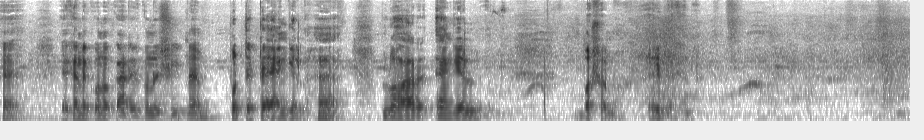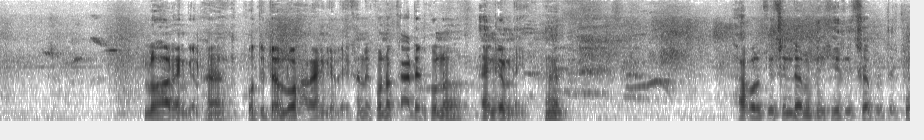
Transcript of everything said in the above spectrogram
হ্যাঁ এখানে কোনো কাঠের কোনো শিট নাই, প্রত্যেকটা অ্যাঙ্গেল হ্যাঁ লোহার অ্যাঙ্গেল বসানো, এই দেখেন। লোহার অ্যাঙ্গেল হ্যাঁ প্রতিটা লোহার অ্যাঙ্গেল এখানে কোনো কাঠের কোনো অ্যাঙ্গেল নেই হ্যাঁ। আবার কিচেনটা আমি দেখিয়ে দিচ্ছি আপনাদেরকে।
